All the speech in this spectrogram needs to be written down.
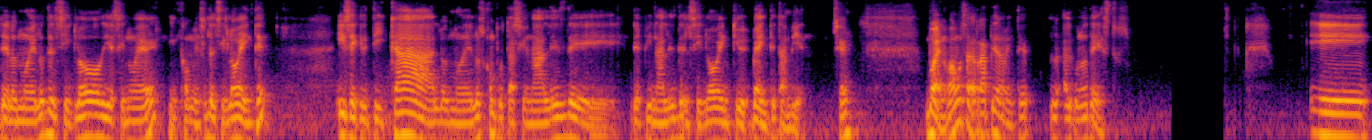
de los modelos del siglo XIX y comienzos del siglo XX, y se critica los modelos computacionales de, de finales del siglo XX, también, ¿sí? Bueno, vamos a ver rápidamente algunos de estos. Eh,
